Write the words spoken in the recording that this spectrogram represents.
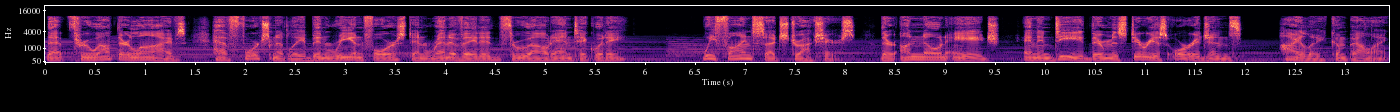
that throughout their lives have fortunately been reinforced and renovated throughout antiquity? We find such structures, their unknown age, and indeed their mysterious origins, highly compelling.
